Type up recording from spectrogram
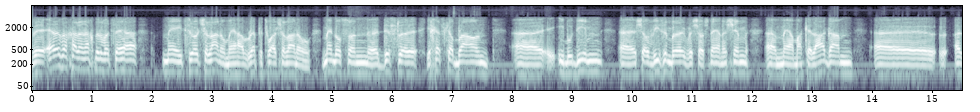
וערב אחד אנחנו נבצע מהיצירות שלנו, מהרפרטואר שלנו, מנדלסון, uh, דיסלר, יחזקאל בראון, uh, עיבודים uh, של ויזנברג ושל שני אנשים מהמקהלה גם. אז,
